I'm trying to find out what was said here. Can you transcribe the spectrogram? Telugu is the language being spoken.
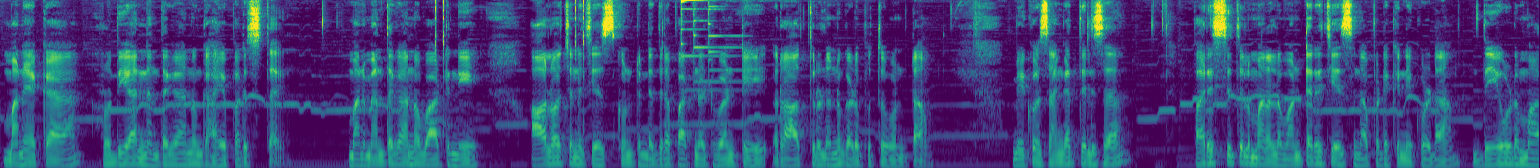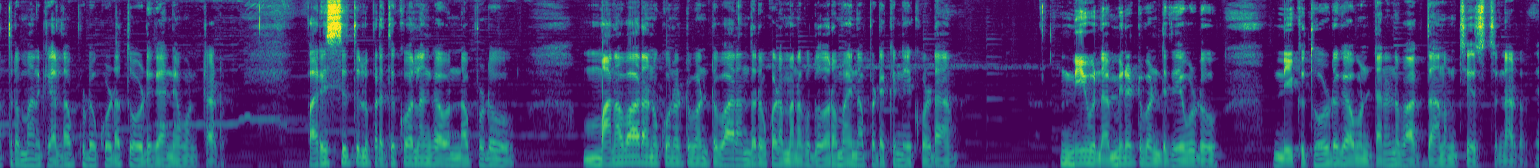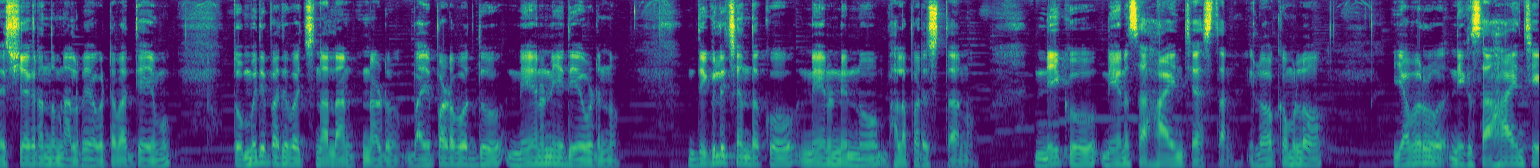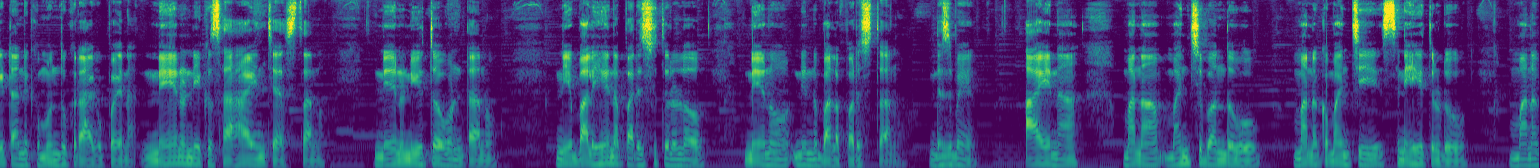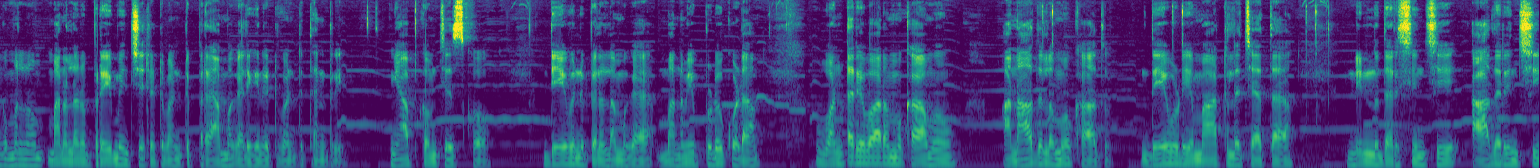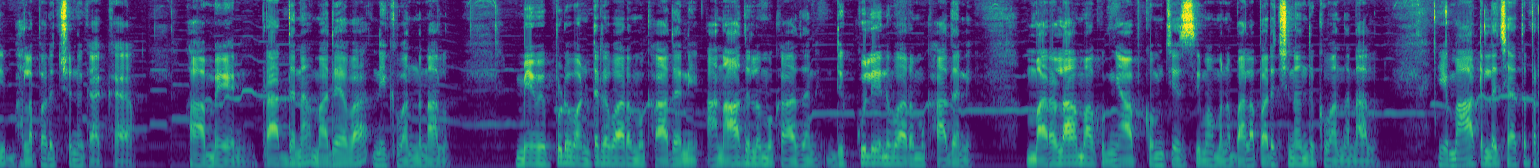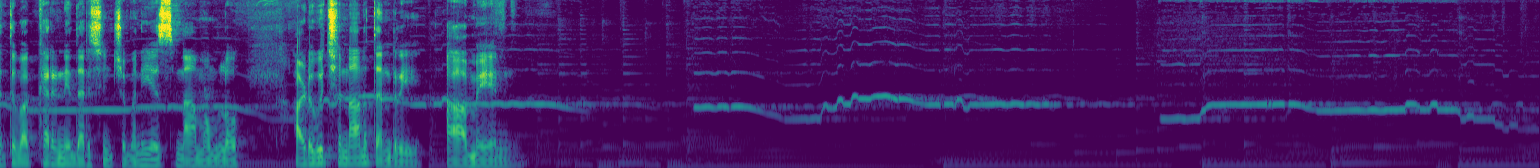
మన యొక్క హృదయాన్ని ఎంతగానో గాయపరుస్తాయి. మనం ఎంతగానో వాటిని ఆలోచన చేసుకుంటూ నిద్రపట్టినటువంటి రాత్రులను గడుపుతూ ఉంటాం. మీకు సంగతి తెలుసా? పరిస్థితులు మనల్ని ఒంటరి చేసినప్పటికీ కూడా దేవుడు మాత్రం మనకు ఎల్లప్పుడూ కూడా తోడుగానే ఉంటాడు. పరిస్థితులు ప్రతికూలంగా ఉన్నప్పుడు మనవారు అనుకున్నటువంటి వారందరూ కూడా మనకు దూరమైనప్పటికీ కూడా నీవు నమ్మినటువంటి దేవుడు నీకు తోడుగా ఉంటానని వాగ్దానం చేస్తున్నాడు. యశ్య గ్రంథం నలభై ఒకటవ అధ్యాయము తొమ్మిది పది వచనాలు అంటున్నాడు. భయపడవద్దు నేను నీ దేవుడును. దిగులు చెందకు నేను నిన్ను బలపరుస్తాను. నీకు నేను సహాయం చేస్తాను. ఈ లోకంలో ఎవరు నీకు సహాయం చేయటానికి ముందుకు రాకపోయినా నేను నీకు సహాయం చేస్తాను. నేను నీతో ఉంటాను. నీ బలహీన పరిస్థితులలో నేను నిన్ను బలపరుస్తాను. నిజమే ఆయన మన మంచి బంధువు మనకు మంచి స్నేహితుడు మనకు మనం మనలను ప్రేమించేటటువంటి ప్రేమ కలిగినటువంటి తండ్రి. జ్ఞాపకం చేసుకో దేవుని పిల్లలముగా మనం ఎప్పుడూ కూడా ఒంటరి వారము కాము అనాథులము కాదు. దేవుడి మాటల చేత నిన్ను దర్శించి ఆదరించి బలపరచునుగాక. ఆమెన్. ప్రార్థన మా నీకు వందనాలు. మేమెప్పుడు ఒంటరి వారము కాదని అనాథులము కాదని దిక్కులేని వారము కాదని మరలా మాకు జ్ఞాపకం చేసి మమ్మల్ని బలపరిచినందుకు వందనాలు. ఈ మాటల చేత ప్రతి ఒక్కరిని దర్శించమని యేసునామంలో అడుగుచున్నాను తండ్రి. ఆమెన్.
